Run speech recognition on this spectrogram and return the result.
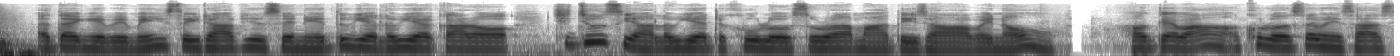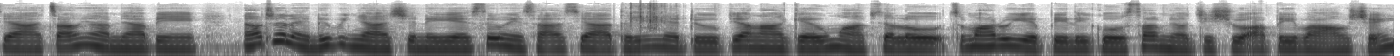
။အသက်ငယ်ပေမဲ့စိတ်ထားဖြူစင်နေသူ့ရဲ့လုပ်ရက်ကတော့ချစ်ကျူးစရာလုပ်ရက်တစ်ခုလို့ဆိုရမှာသိကြပါပဲနော်။ဟုတ်ကဲ့ပါအခုလိုစိတ်ဝင်စားစရာအကြောင်းအရာများပြီးနောက်ထပ်လည်းလူပညာရှင်တွေရဲ့စိတ်ဝင်စားစရာသတင်းတွေတူပြန်လာခဲ့ဦးမှာဖြစ်လို့ကျမတို့ရဲ့ပေးလေးကိုစောင့်မျှော်ကြည့်ရှုအားပေးပါအောင်ရှင်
